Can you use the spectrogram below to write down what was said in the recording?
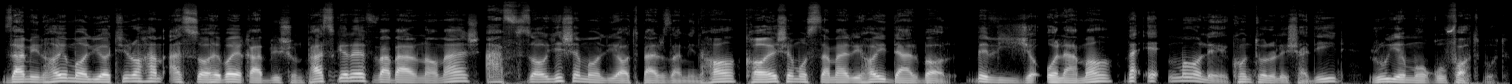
زمین های مالیاتی رو هم از صاحبای قبلیشون پس گرفت و برنامهش افزایش مالیات بر زمین ها کاهش مستمری های دربار به ویژه علما و اعمال کنترل شدید روی موقوفات بود.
